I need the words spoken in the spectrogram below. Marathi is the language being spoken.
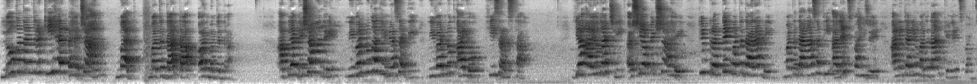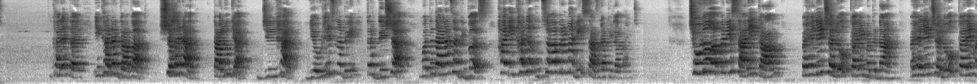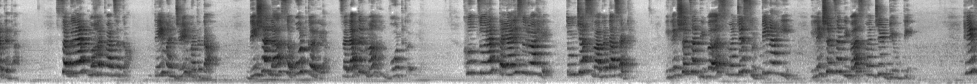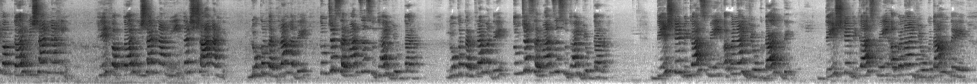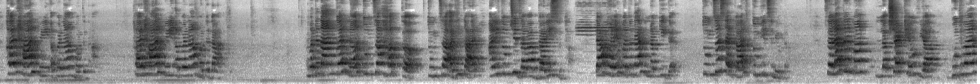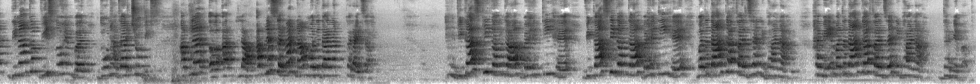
लोकतंत्र की है पहचान? मत, मतदाता और मतदान. आपल्या मध्ये निवडणुका घेण्यासाठी निवडणूक आयोग ही संस्था. या आयोगाची अशी अपेक्षा आहे की प्रत्येक मतदाराने मतदानासाठी आलेच पाहिजे आणि त्याने मतदान केलेच पाहिजे. खर तर एखाद्या गावात शहरात तालुक्यात जिल्ह्यात एवढेच नव्हे तर देशात मतदानाचा दिवस हा एखाद्या उत्सवाप्रमाणे साजरा केला पाहिजे. छोड़ो आपण सारे काम पहले चलो करे मतदान पहले चलो करे मतदान. सगळ्यात महत्वाचं काम ते म्हणजे मतदान. देशाला सपोर्ट करूया. चला तर मग वोट करूया. खूप जोरात तयारी सुरू आहे. तुमच्या स्वागतासाठी. इलेक्शनचा दिवस म्हणजे सुट्टी नाही. इलेक्शनचा दिवस म्हणजे ड्युटी हे फक्त निशाण नाही. हे फक्त निशाण नाही तर शान आहे लोकतंत्रामध्ये तुमच्या सर्वांचं सुद्धा योगदान. लोकतंत्रामध्ये तुमच्या सर्वांचं सुद्धा योगदान आहे. देश के विकास में अपना योगदान दे. देश के विकास में अपना योगदान दे. हर हाल में अपना मतदान. हर हाल में अपना मतदान. मतदान करणं तुमचा हक्क तुमचा अधिकार आणि तुमची जबाबदारी सुद्धा. त्यामुळे मतदान नक्की करा. तुमचं सरकार तुम्हीच निवडा. चला तर मग लक्षात ठेवूया बुधवार दिनांक वीस नोव्हेंबर दोन हजार चोवीस. आपल्या आपला आपल्या सर्वांना मतदान करायचं आहे. विकास की गंगा बहती है विकास की गंगा बहती है मतदान का फर्ज निभाना है. हमें मतदान का फर्ज निभाना है. धन्यवाद.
